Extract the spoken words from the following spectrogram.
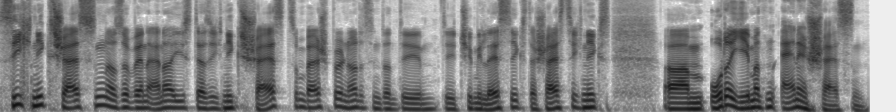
Sich nichts scheißen, also wenn einer ist, der sich nichts scheißt zum Beispiel, ne, das sind dann die, die Jimmy Lessigs, der scheißt sich nichts. Ähm, oder jemanden eine scheißen.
